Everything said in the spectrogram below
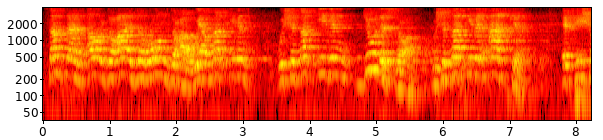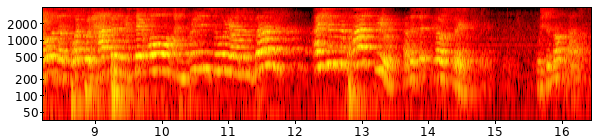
Sometimes our dua is a wrong dua. We are not even, we should not even do this dua. We should not even ask Him. If He shows us what will happen, we say, Oh, I'm really sorry, I'm embarrassed. I shouldn't have asked you at the first place. We should not ask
